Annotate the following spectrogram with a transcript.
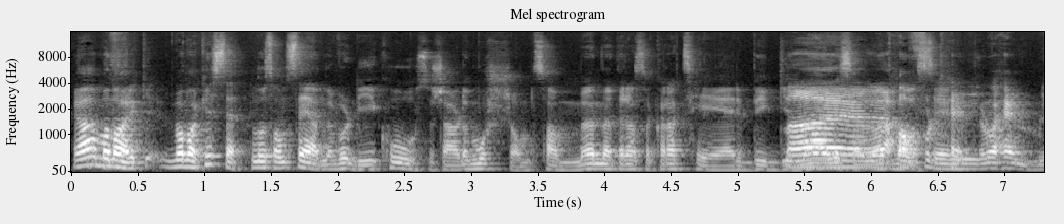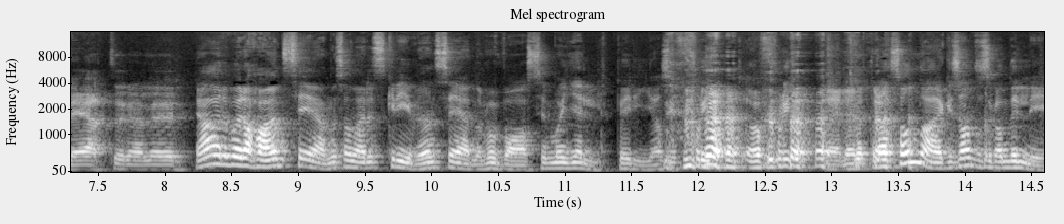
Ja, man har, ikke, man har ikke sett noen sånn scene hvor de koser seg og det er morsomt sammen. Etter altså karakterbyggende Nei, liksom, eller han Wasim- forteller noen hemmeligheter, eller Ja, eller bare ha en scene, sånn der, skrive en scene hvor Wasim må hjelpe Rias å flytte, flytte eller et eller. Da, ikke sant? Og så kan de le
